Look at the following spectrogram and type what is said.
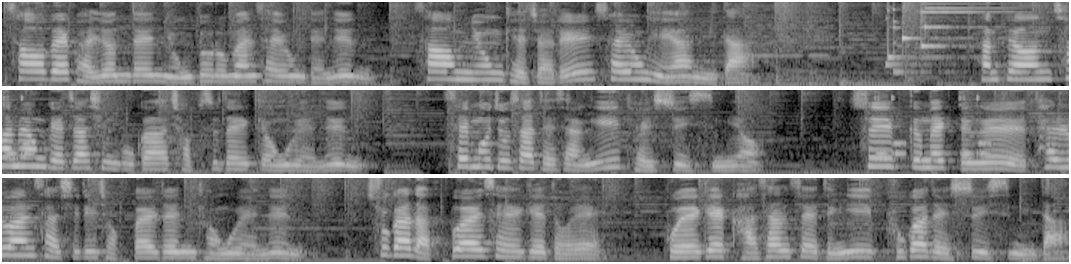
사업에 관련된 용도로만 사용되는 사업용 계좌를 사용해야 합니다. 한편 차명 계좌 신고가 접수될 경우에는 세무조사 대상이 될 수 있으며 수입 금액 등을 탈루한 사실이 적발된 경우에는 추가 납부할 세액에 더해 고액의 가산세 등이 부과될 수 있습니다.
